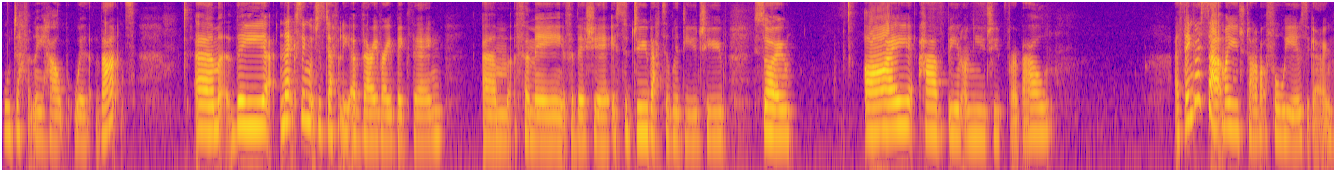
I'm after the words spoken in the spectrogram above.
will definitely help with that. Um, the next thing, which is definitely a very, very big thing, um, for me for this year is to do better with YouTube. So I have been on YouTube for about, I think I set up my YouTube channel about four years ago.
